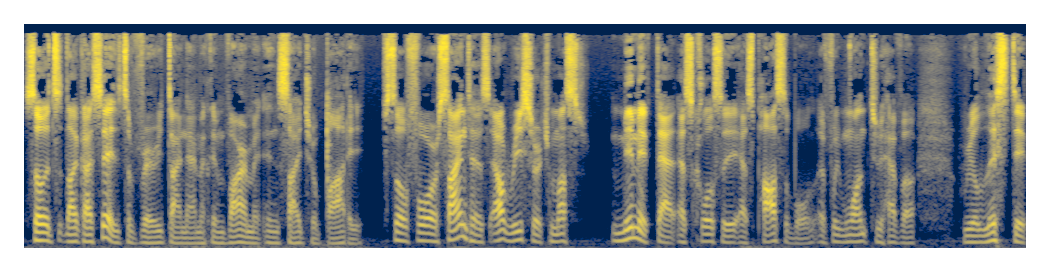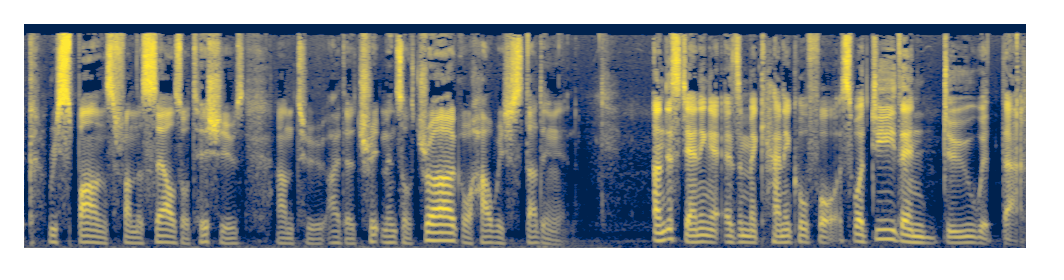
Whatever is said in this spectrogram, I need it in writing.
So it's like I said, it's a very dynamic environment inside your body. So for scientists, our research must mimic that as closely as possible if we want to have a realistic response from the cells or tissues um, to either treatments of drug or how we're studying it understanding it as a mechanical force, what do you then do with that?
